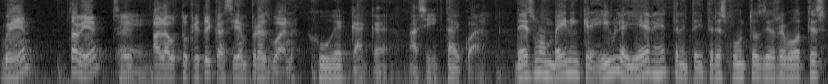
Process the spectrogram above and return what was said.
Bien, está bien. Sí. Eh, a la autocrítica siempre es buena. Jugué caca, así, tal cual. Desmond Bain increíble ayer, ¿eh? 33 puntos, 10 rebotes.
